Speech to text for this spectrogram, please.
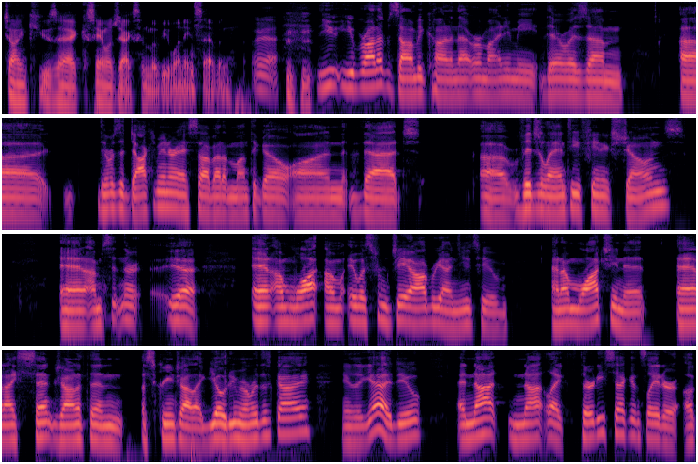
John Cusack, Samuel Jackson movie 187. Yeah. you you brought up ZombieCon and that reminded me there was um uh there was a documentary I saw about a month ago on that uh vigilante Phoenix Jones and I'm sitting there yeah and I'm wa- um it was from Jay Aubrey on YouTube and I'm watching it and I sent Jonathan a screenshot like yo do you remember this guy and he's like yeah I do and not not like 30 seconds later a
